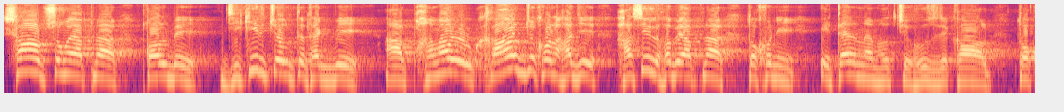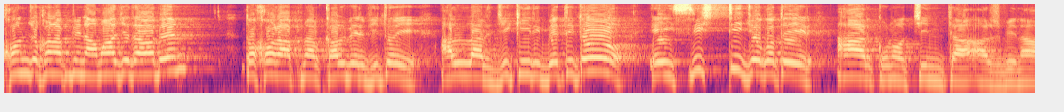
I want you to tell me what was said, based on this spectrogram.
সব সময় আপনার কলবে জিকির চলতে থাকবে আর ফানাউল কাল যখন হাজি হাসিল হবে আপনার, তখনই এটার নাম হচ্ছে হুজরে কাল তখন যখন আপনি নামাজে দাঁড়াবেন, তখন আপনার কালবের ভিতরে আল্লাহর জিকির ব্যতীত এই সৃষ্টি জগতের আর কোনো চিন্তা আসবে না।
